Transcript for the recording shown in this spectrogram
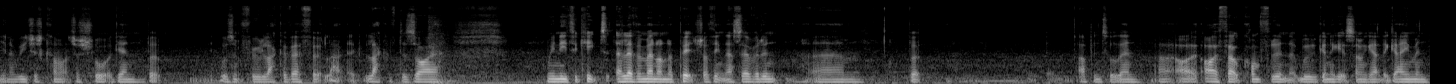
you know, we just come up just short again. But it wasn't through lack of effort, lack, lack of desire. We need to keep 11 men on the pitch. I think that's evident. Um, but up until then, I, I, felt confident that we were going to get something out of the game, and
